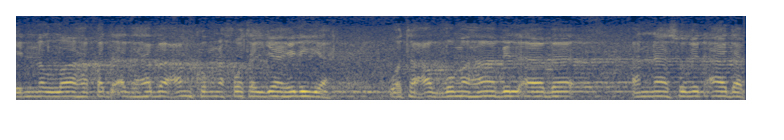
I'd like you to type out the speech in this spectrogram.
إن الله قد أذهب عنكم نخوة الجاهلية وتعظمها بالآباء الناس من آدم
